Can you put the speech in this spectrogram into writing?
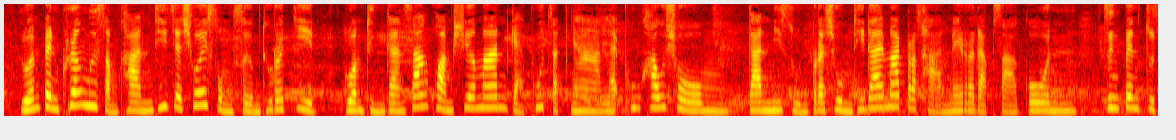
ๆ ล้วนเป็นเครื่องมือสำคัญที่จะช่วยส่งเสริมธุรกิจรวมถึงการสร้างความเชื่อมั่นแก่ผู้จัดงานและผู้เข้าชม การมีศูนย์ประชุมที่ได้มาตรฐานในระดับสากล จึงเป็นจุด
